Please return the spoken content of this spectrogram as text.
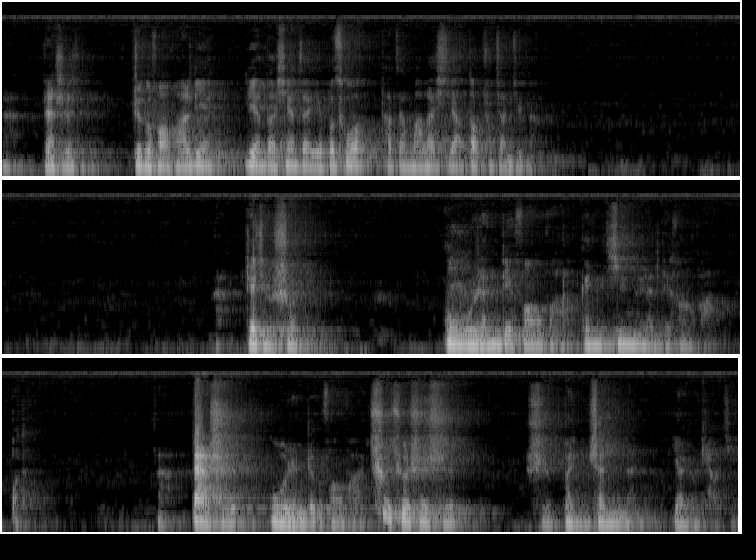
啊，但是这个方法练练到现在也不错。他在马来西亚到处讲经啊，这就是说明古人的方法跟今人的方法不同啊。但是古人这个方法确确实实是本身呢要有条件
